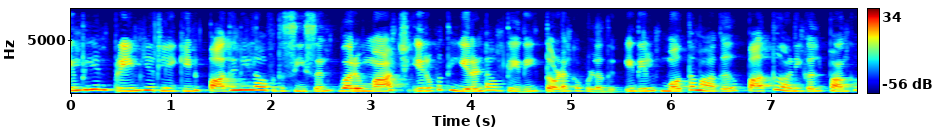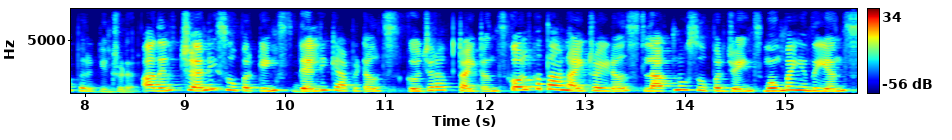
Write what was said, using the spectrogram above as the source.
இந்தியன் பிரீமியர் லீக்கின் பதினேழாவது சீசன் வரும் மார்ச் இருபத்தி இரண்டாம் தேதி தொடங்க உள்ளது இதில் மொத்தமாக பத்து அணிகள் பங்கு பெறுகின்றன. அதில் Chennai Super Kings Delhi Capitals Gujarat Titans Kolkata Knight Riders Lucknow Super Giants Mumbai Indians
